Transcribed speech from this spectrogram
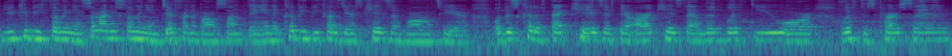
You could be feeling in somebody's feeling indifferent about something and it could be because there's kids involved here or this could affect kids if there are kids that live with you or with this person.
